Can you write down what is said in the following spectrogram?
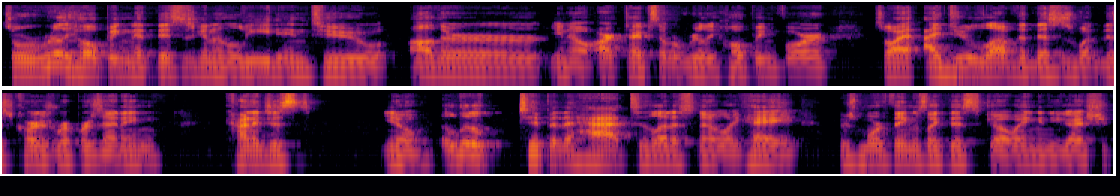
So we're really hoping that this is going to lead into other, you know, archetypes that we're really hoping for. So I, I do love that this is what this card is representing. Kind of just, you know, a little tip of the hat to let us know, like, hey, there's more things like this going, and you guys should,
